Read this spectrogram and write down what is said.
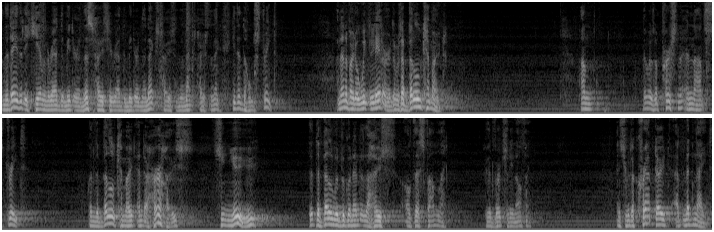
And the day that he came and read the meter in this house, he read the meter in the next house, in the next house, the next. He did the whole street. And then about a week later, there was a bill came out. And there was a person in that street. When the bill came out into her house, she knew that the bill would be going into the house of this family who had virtually nothing. And she would have crept out at midnight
